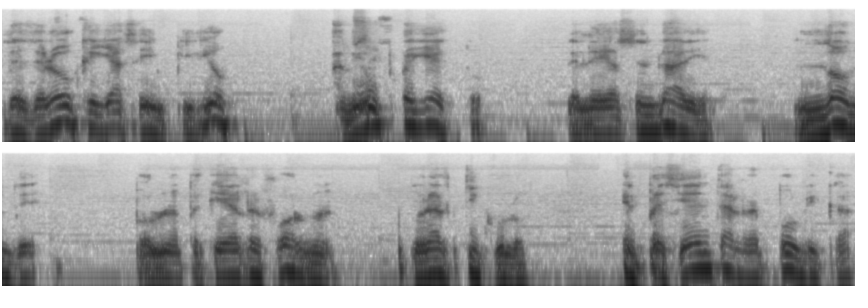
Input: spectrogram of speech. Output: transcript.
desde luego que ya se impidió. Había un proyecto de ley hacendaria donde, por una pequeña reforma, un artículo, el presidente de la República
